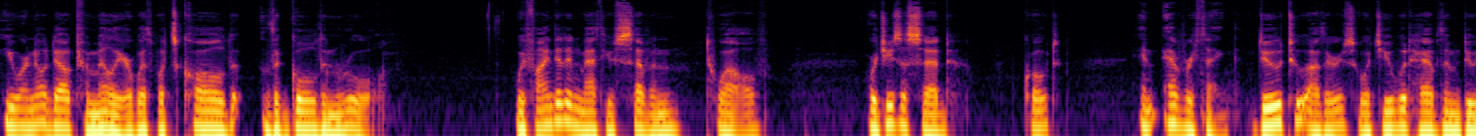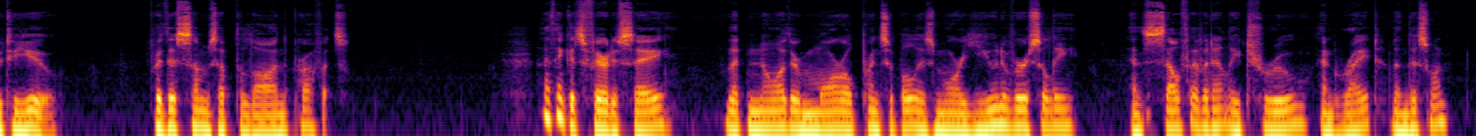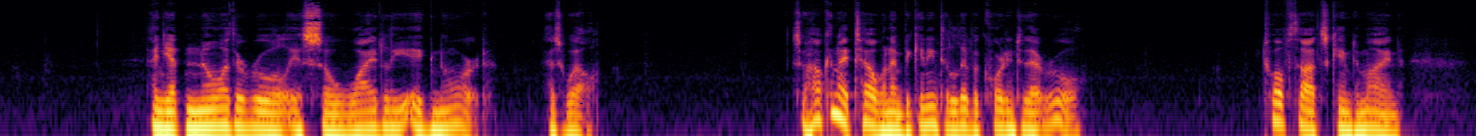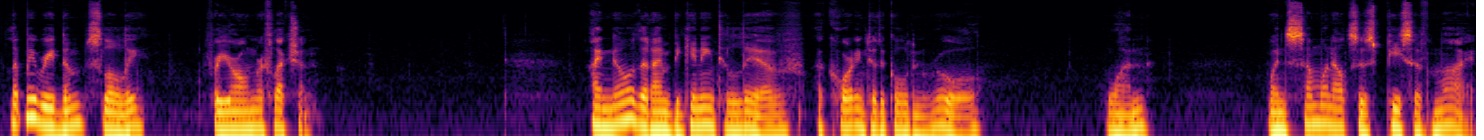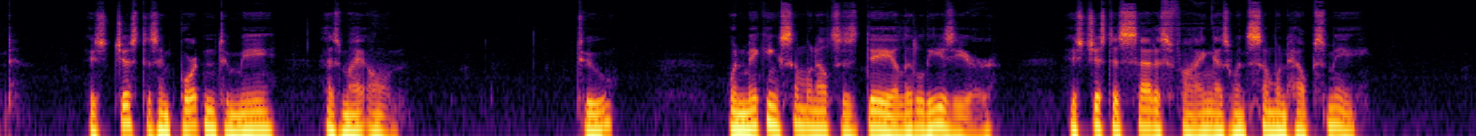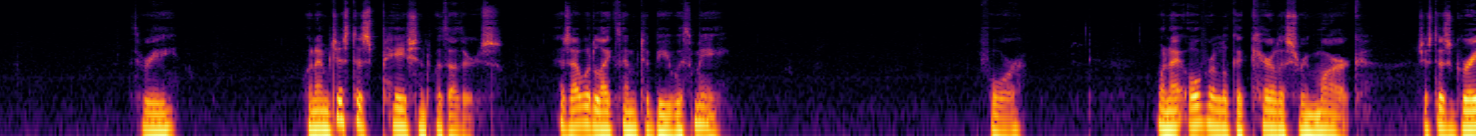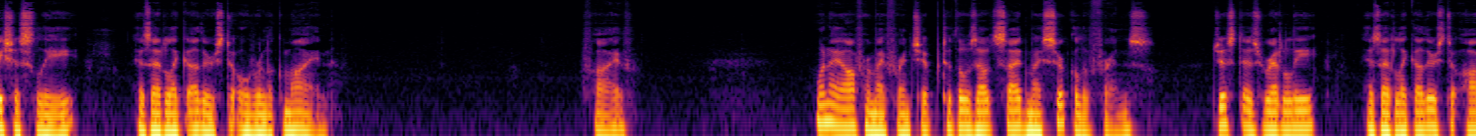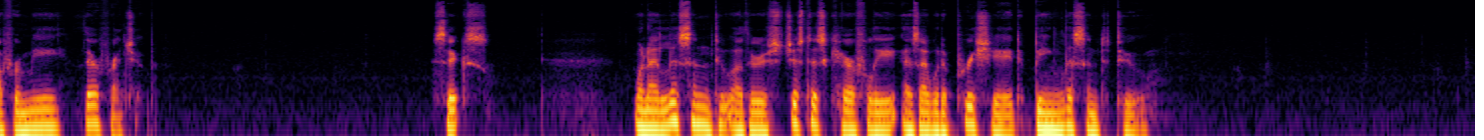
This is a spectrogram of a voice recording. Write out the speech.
You are no doubt familiar with what's called the Golden Rule. We find it in Matthew 7 12, where Jesus said, quote, In everything, do to others what you would have them do to you, for this sums up the law and the prophets. I think it's fair to say that no other moral principle is more universally and self evidently true and right than this one and yet no other rule is so widely ignored as well. So, how can I tell when I'm beginning to live according to that rule? Twelve thoughts came to mind. Let me read them slowly for your own reflection. I know that I'm beginning to live according to the Golden Rule. 1. When someone else's peace of mind is just as important to me as my own. 2. When making someone else's day a little easier is just as satisfying as when someone helps me. 3. When I'm just as patient with others as I would like them to be with me. 4. When I overlook a careless remark just as graciously as I'd like others to overlook mine. 5. When I offer my friendship to those outside my circle of friends, just as readily as I'd like others to offer me their friendship. 6. When I listen to others just as carefully as I would appreciate being listened to.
